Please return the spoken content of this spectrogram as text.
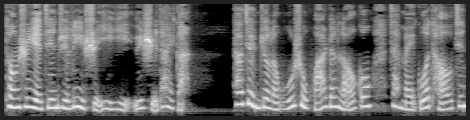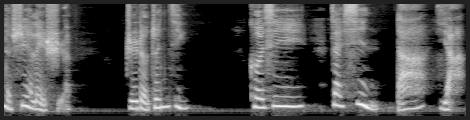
同时也兼具历史意义与时代感。它见证了无数华人劳工在美国淘金的血泪史，值得尊敬。可惜。在信达雅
